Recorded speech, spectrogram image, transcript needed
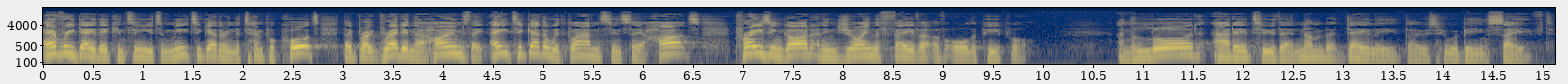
Every day they continued to meet together in the temple courts. They broke bread in their homes. They ate together with glad and sincere hearts, praising God and enjoying the favor of all the people. And the Lord added to their number daily those who were being saved.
